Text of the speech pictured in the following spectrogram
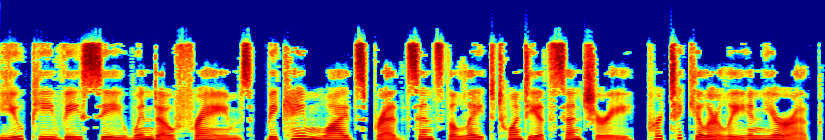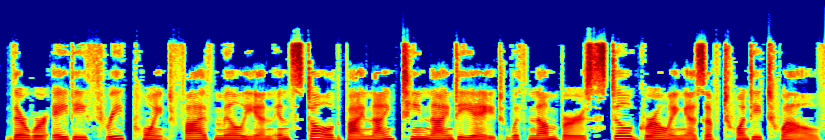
UPVC window frames, became widespread since the late 20th century, particularly in Europe. There were 83.5 million installed by 1998 with numbers still growing as of 2012.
